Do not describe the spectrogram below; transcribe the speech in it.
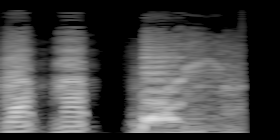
Thank you.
